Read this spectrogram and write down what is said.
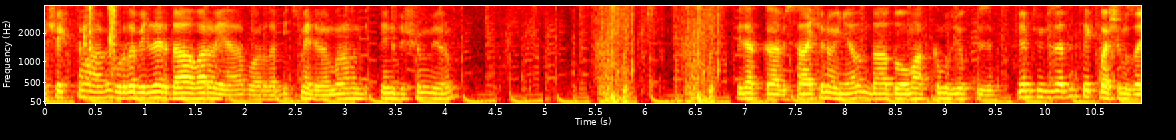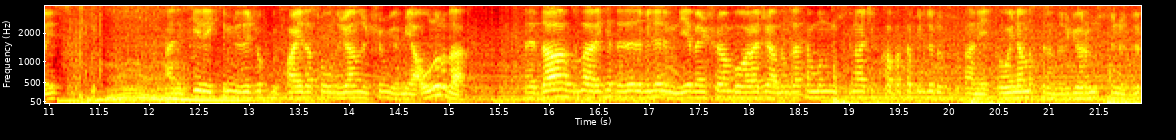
Şunu çektim abi. Burada birileri daha var ya bu arada. Bitmedi. Ben buranın bittiğini düşünmüyorum. Bir dakika abi sakin oynayalım. Daha doğma hakkımız yok bizim. Benim çünkü zaten tek başımızdayız. Hani T-Rex'in bize çok bir faydası olacağını düşünmüyorum. Ya olur da hani daha hızlı hareket edebilelim diye ben şu an bu aracı aldım. Zaten bunun üstünü açıp kapatabiliriz. Hani oynamışsınızdır, görmüşsünüzdür.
